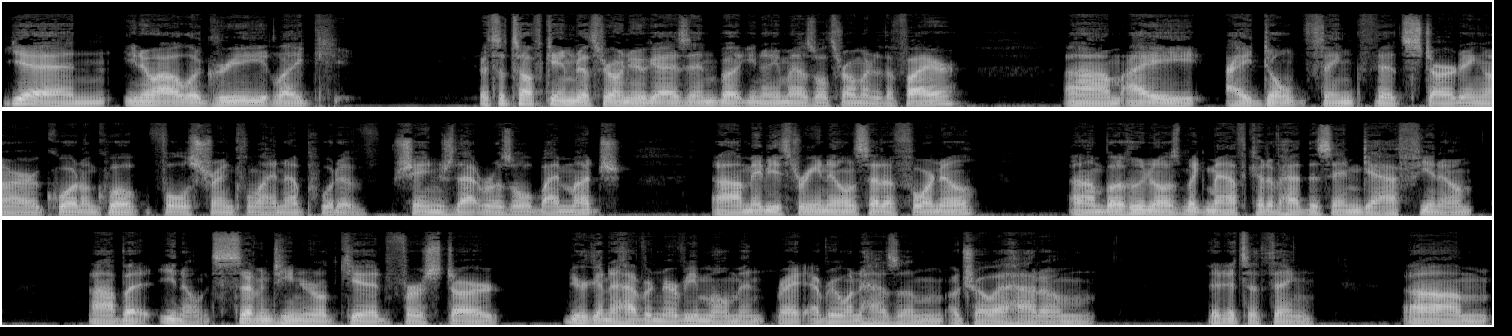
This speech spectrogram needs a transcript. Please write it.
Yeah, and you know I'll agree. Like it's a tough game to throw new guys in, but you know you might as well throw them under the fire. Um, I I don't think that starting our quote unquote full strength lineup would have changed that result by much. Uh, maybe 3 0 instead of 4 0. Um, but who knows? MacMath could have had the same gaff, you know. Uh, but, you know, 17 year old kid, first start, you're to have a nervy moment, right? Everyone has them. Ochoa had them. It, it's a thing. Um,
